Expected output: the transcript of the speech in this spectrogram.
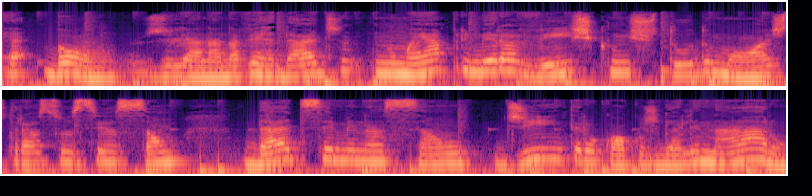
É, bom, Juliana, na verdade, não é a primeira vez que um estudo mostra a associação da disseminação de Enterococcus galinarum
